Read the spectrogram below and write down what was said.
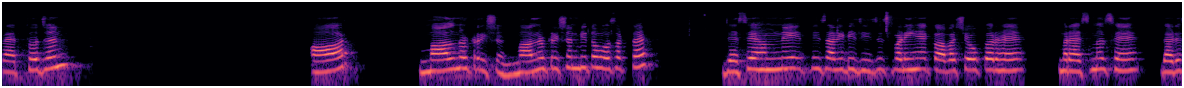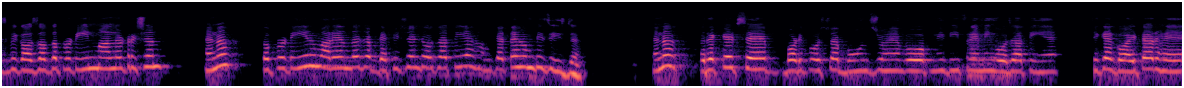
pathogen और मालन्यूट्रिशन मालन्यूट्रिशन भी तो हो सकता है जैसे हमने इतनी सारी डिजीजेस पढ़ी हैं कावाशोकर है मरासमस है that is because of the protein malnutrition है ना? तो प्रोटीन हमारे अंदर जब डेफिशिएंट हो जाती है, हम कहते हैं हम डिज़ीज़ हैं, है ना? रिकेट्स है बॉडी पोस्टर बोन्स जो हैं, वो अपनी डीफ्रेमिंग हो जाती हैं, ठीक है? गोइटर है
